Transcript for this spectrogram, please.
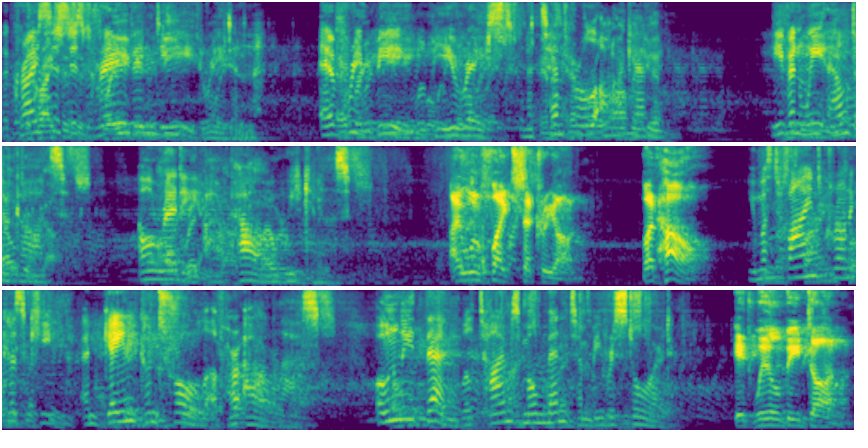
The crisis is grave indeed, Raiden. Every being will be erased in a temporal Armageddon. Even we Elder Gods. Already our power weakens. I will fight Cetrion. But how? You must find Kronika's key and gain control of her hourglass. Only then will time's momentum be restored. It will be done.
